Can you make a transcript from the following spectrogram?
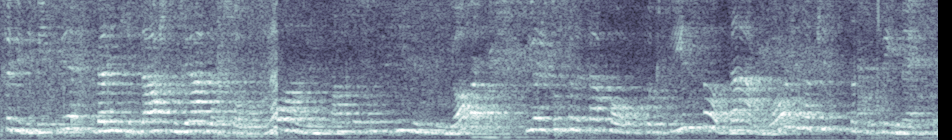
Sveti Dimitrije, veliki zaštitnik grada Soluna, tamo to su uvijek izvjesni Jovan, i on je tu sada tako potpisao, da, Bože, znači, da su tri metra.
